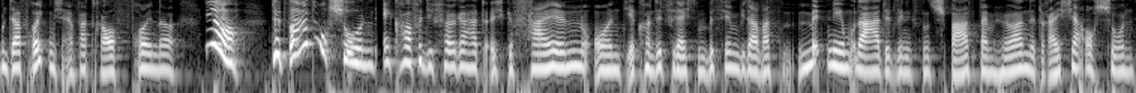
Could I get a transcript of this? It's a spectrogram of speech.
Und da freue ich mich einfach drauf, Freunde. Ja, das war doch schon. Ich hoffe, die Folge hat euch gefallen und ihr konntet vielleicht ein bisschen wieder was mitnehmen oder hattet wenigstens Spaß beim Hören. Das reicht ja auch schon.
